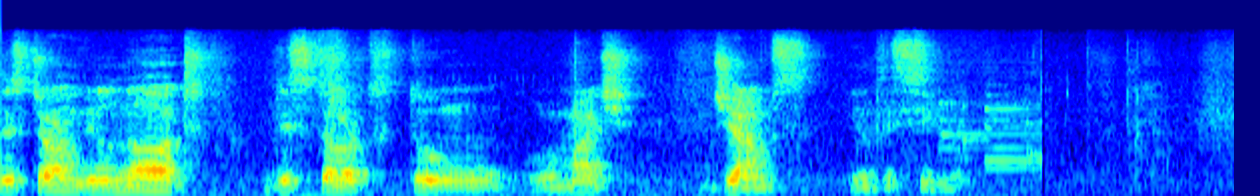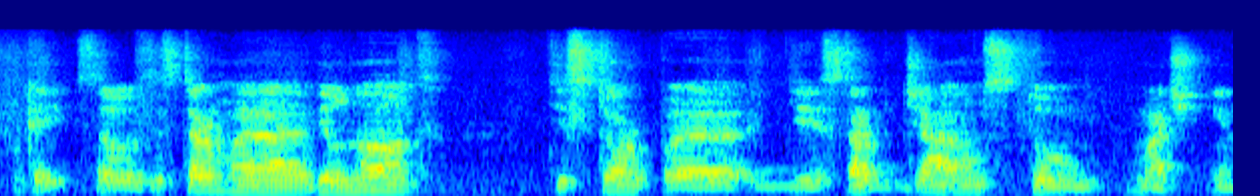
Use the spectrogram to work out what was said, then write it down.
this term will not distort too much jumps in the signal. Okay, so this term uh, will not disturb uh, disturb jumps too much in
